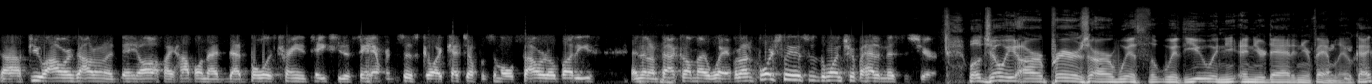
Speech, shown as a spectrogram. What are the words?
uh, a few hours out on a day off, I hop on that that bullet train that takes you to San Francisco. I catch up with some old sourdough buddies and then I'm back on my way. But unfortunately, this was the one trip I had to miss this year. Well, Joey, our prayers are with with you and, and your dad and your family. Okay.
